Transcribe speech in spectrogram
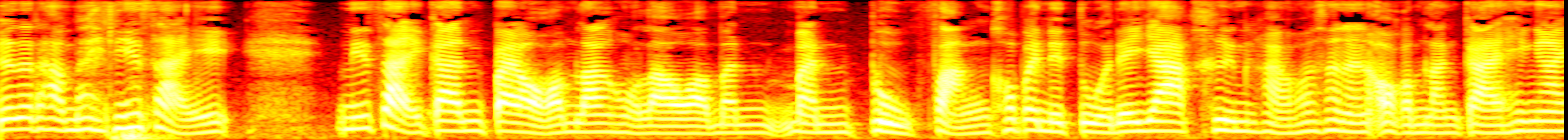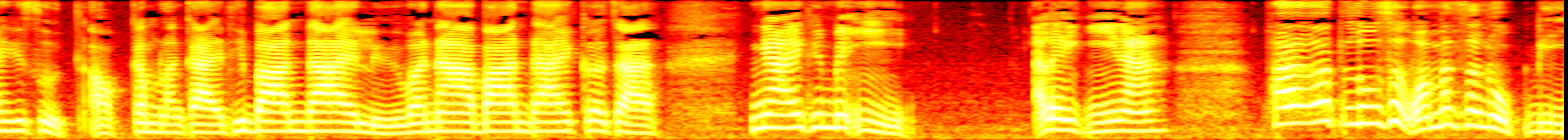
ก็จะทำให้นิสัย นิสัยการไปออกกำลังของเราอะมันมันปลูกฝังเข้าไปในตัวได้ยากขึ้นค่ะ เพราะฉะนั้นออกกำลังกายให้ง่ายที่สุดออกกำลังกายที่บ้านได้ หรือว่าหน้าบ้านได้ก็จะง่ายขึ้นไปอีก อะไรอย่างนี้นะพาก็รู้สึกว่ามันสนุกดี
